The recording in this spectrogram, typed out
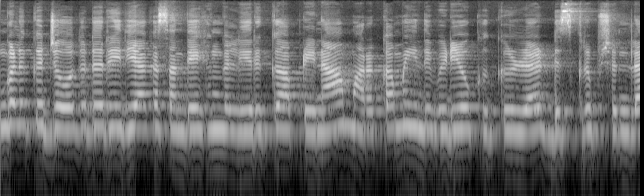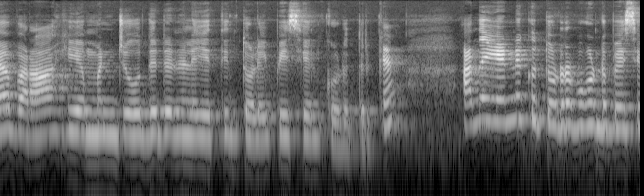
உங்களுக்கு ஜோதிட ரீதியாக சந்தேகங்கள் இருக்குது அப்படின்னா மறக்காமல் இந்த வீடியோக்கு கீழே டிஸ்கிரிப்ஷனில் வராகி அம்மன் ஜோதிட நிலையத்தின் தொலைபேசி எண் கொடுத்துருக்கேன். அந்த எண்ணுக்கு தொடர்பு கொண்டு பேசி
